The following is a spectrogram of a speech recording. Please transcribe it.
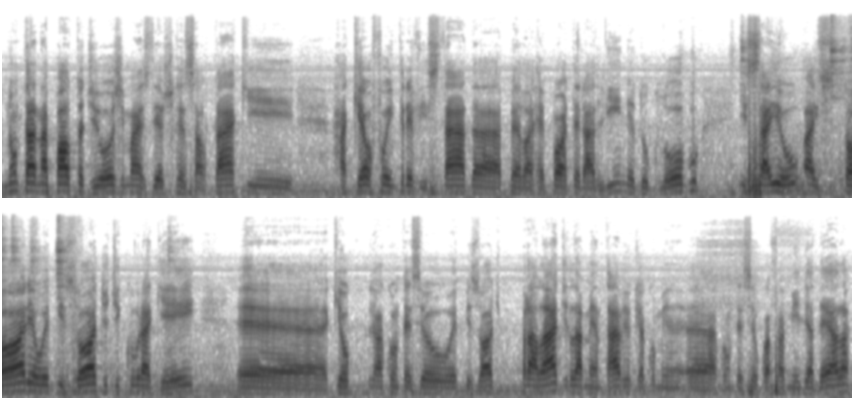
Não está na pauta de hoje, mas deixa eu ressaltar que Raquel foi entrevistada pela repórter Aline do Globo e saiu a história, o episódio de Cura Gay, é, que aconteceu o episódio para lá de lamentável que é, aconteceu com a família dela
